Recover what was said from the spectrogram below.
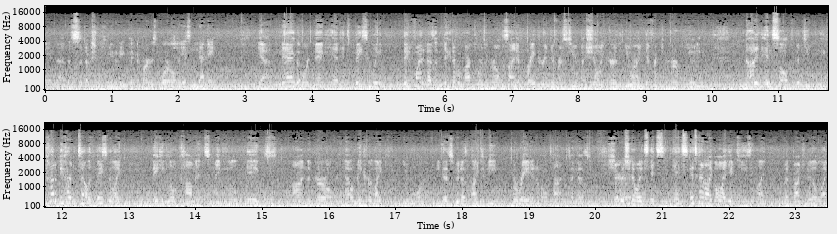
in uh, the seduction community pickup artist world is negging. Yeah, neg or neg hit. It's basically they define it as a negative remark towards a girl designed to break her indifference to you by showing her that you are indifferent to her beauty. Not an insult, but you, you kind of be hard to tell. It's basically like making little comments, making little digs on the girl, and that'll make her like you more. Because who doesn't like to be berated at all times? I guess. Sure. But you know, it's it's it's, it's kind of like the whole idea of teasing. Like, but brought to the like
